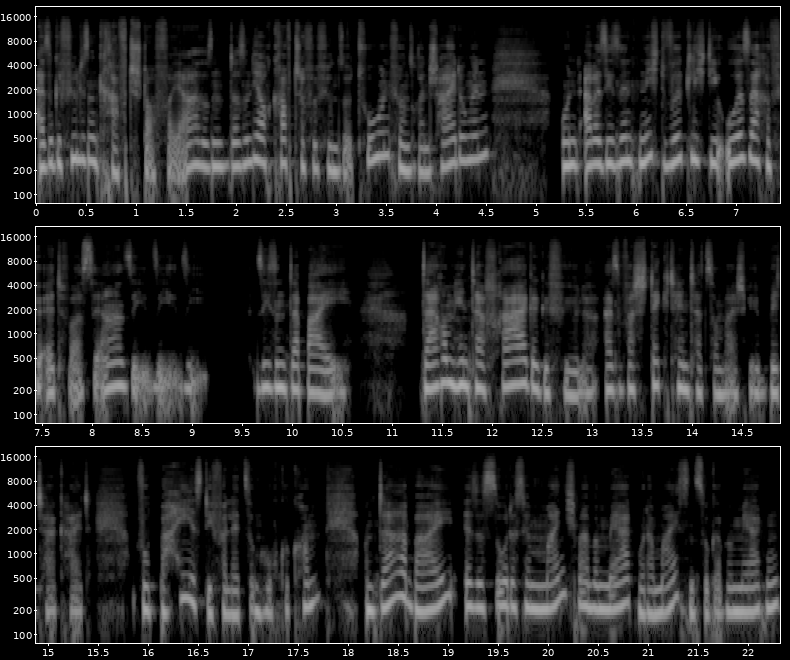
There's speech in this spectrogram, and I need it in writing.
Also Gefühle sind Kraftstoffe, ja. Das sind, das sind ja auch Kraftstoffe für unser Tun, für unsere Entscheidungen. Und aber sie sind nicht wirklich die Ursache für etwas, ja. Sie, sie, sie, sie sind dabei. Darum hinterfrage Gefühle. Also was steckt hinter zum Beispiel Bitterkeit? Wobei ist die Verletzung hochgekommen? Und dabei ist es so, dass wir manchmal bemerken oder meistens sogar bemerken,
